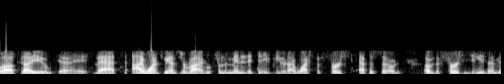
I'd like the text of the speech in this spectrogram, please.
Well, I'll tell you uh, that I wanted to be on Survivor from the minute it debuted. I watched the first episode of the first season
